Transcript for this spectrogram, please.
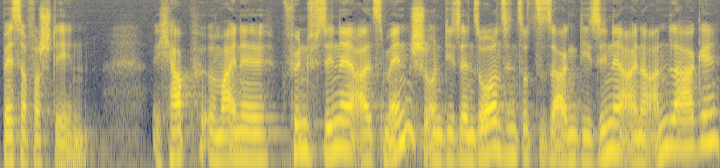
besser verstehen. Ich habe meine fünf Sinne als Mensch und die Sensoren sind sozusagen die Sinne einer Anlage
